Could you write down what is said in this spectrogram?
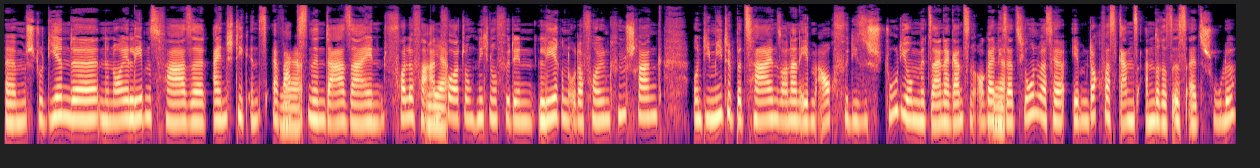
ähm, Studierende, eine neue Lebensphase, Einstieg ins Erwachsenendasein, volle Verantwortung, ja. nicht nur für den leeren oder vollen Kühlschrank und die Miete bezahlen, sondern eben auch für dieses Studium mit seiner ganzen Organisation, ja. was ja eben doch was ganz anderes ist als Schule.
